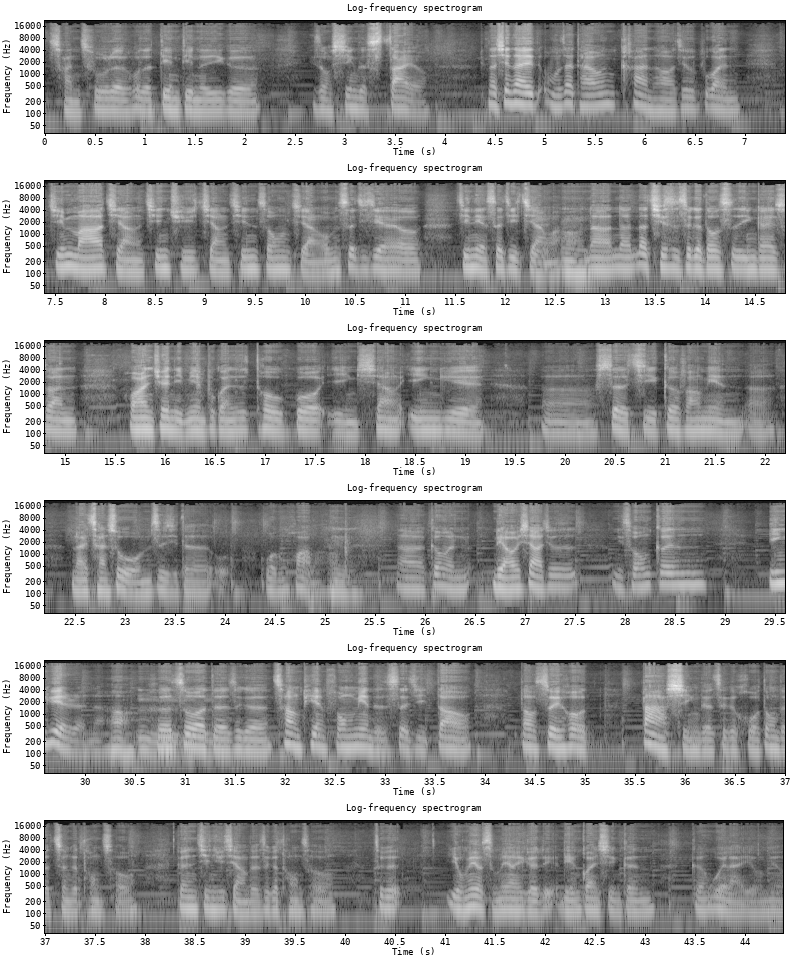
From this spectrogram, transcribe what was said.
产出了或者奠定了一个一种新的 style。那现在我们在台湾看哈，就不管金马奖、金曲奖、金钟奖，我们设计界还有经典设计奖嘛哈、嗯。那那那其实这个都是应该算。华人圈里面，不管是透过影像、音乐、呃设计各方面，呃来阐述我们自己的文化嘛。嗯。那跟我们聊一下，就是你从跟音乐人呢、啊、哈、嗯、合作的这个唱片封面的设计，到到最后大型的这个活动的整个统筹，跟金曲奖的这个统筹，这个有没有什么样一个连连贯性跟？跟跟未来有没有？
